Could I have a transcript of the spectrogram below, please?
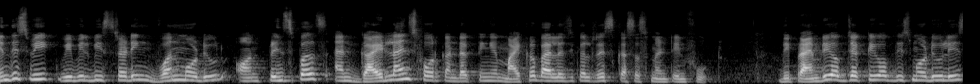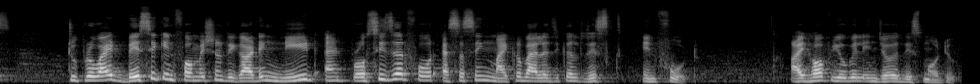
In this week, we will be studying one module on principles and guidelines for conducting a microbiological risk assessment in food. The primary objective of this module is to provide basic information regarding need and procedure for assessing microbiological risk in food. I hope you will enjoy this module.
